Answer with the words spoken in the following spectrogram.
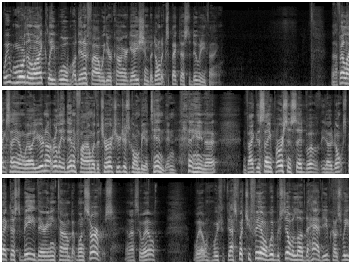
we more than likely will identify with your congregation, but don't expect us to do anything. And I felt like saying, Well, you're not really identifying with the church, you're just going to be attending, you know. In fact, the same person said, Well, you know, don't expect us to be there any time but one service. And I said, Well, well, if that's what you feel, we still would love to have you because we,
